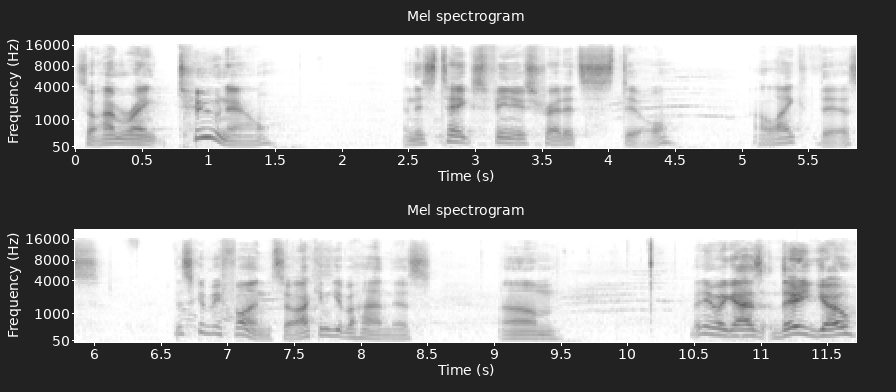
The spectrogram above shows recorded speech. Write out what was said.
So I'm ranked two now, and this takes Phoenix credits still. I like this. This could be fun, so I can get behind this. Um, but anyway, guys, there you go.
